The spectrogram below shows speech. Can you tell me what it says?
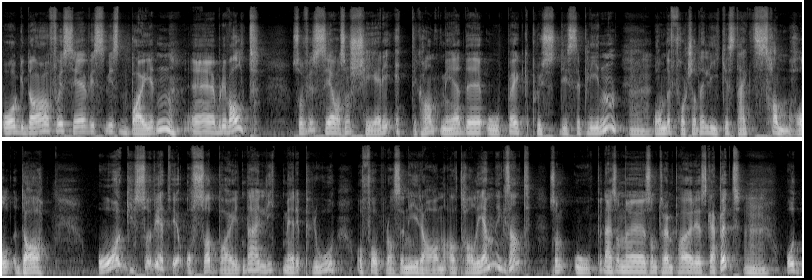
Og da får vi se, hvis, hvis Biden eh, blir valgt, så får vi se hva som skjer i etterkant med OPEC pluss-disiplinen, mm. og om det fortsatt er like sterkt samhold da. Og så vet vi også at Biden er litt mer pro å få på plass en Iran-avtale igjen. ikke sant? Som, Open, nei, som, eh, som Trump har scrappet. Mm. Og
